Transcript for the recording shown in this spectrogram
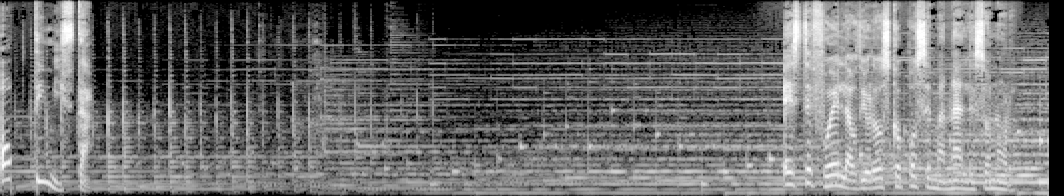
optimista. Este fue el Audioróscopo Semanal de Sonoro.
